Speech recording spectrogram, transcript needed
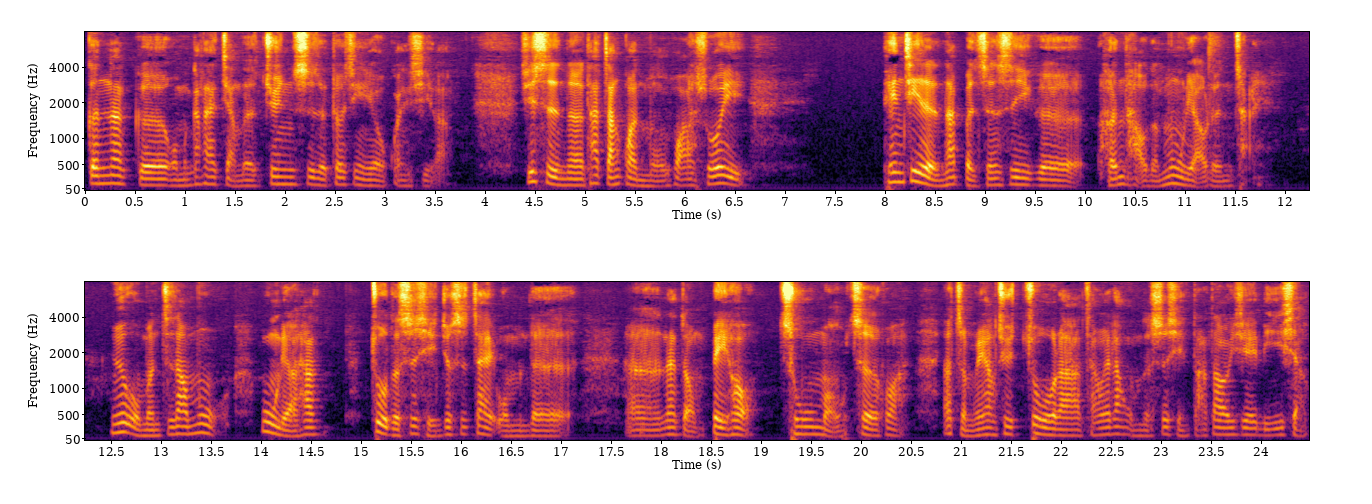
跟那个我们刚才讲的军事的特性也有关系啦。其实呢，他掌管谋划，所以天机人他本身是一个很好的幕僚人才。因为我们知道幕幕僚他做的事情，就是在我们的呃那种背后出谋策划，要怎么样去做啦，才会让我们的事情达到一些理想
